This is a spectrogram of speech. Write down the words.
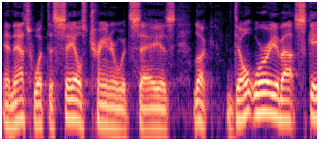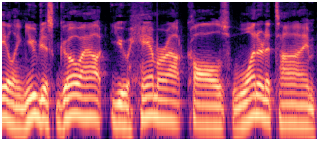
and that's what the sales trainer would say is look, don't worry about scaling. You just go out, you hammer out calls one at a time,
